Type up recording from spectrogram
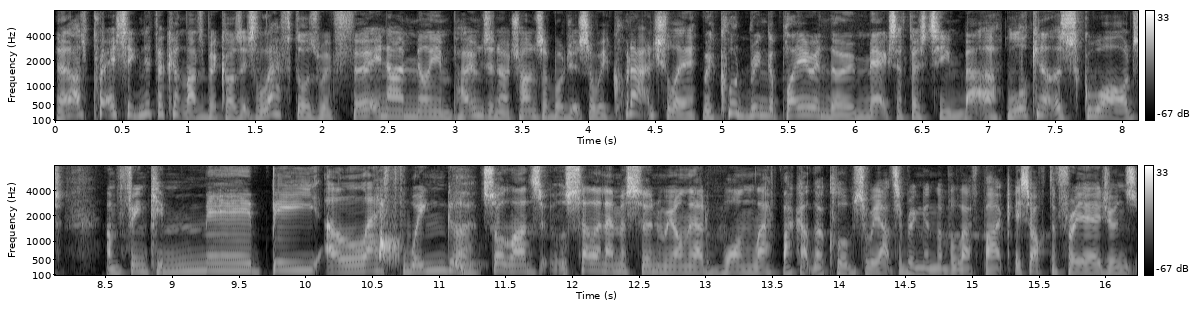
Now, that's pretty significant, lads, because it's left us with £39 million in our transfer budget. So we could actually, we could bring a player in, though, first team better. Looking at the squad, I'm thinking maybe a left winger. So, lads, selling Emerson, we only had one left back at the club, so we had to bring another left back. It's off the free agents.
